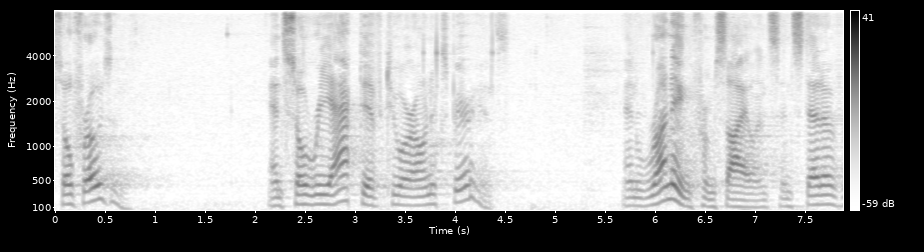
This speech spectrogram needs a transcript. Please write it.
so frozen and so reactive to our own experience and running from silence instead of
